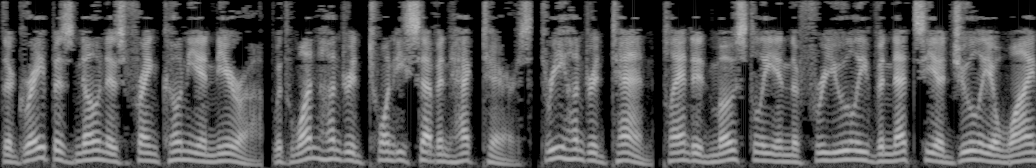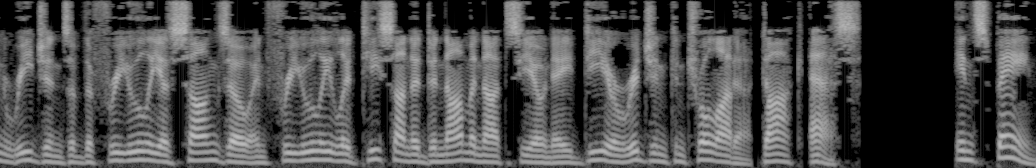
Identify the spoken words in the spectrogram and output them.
the grape is known as Franconia nera, with 127 hectares 310 planted mostly in the Friuli Venezia Giulia wine regions of the Friuli Isonzo and Friuli Latisana Denominazione di Origine Controllata S. In Spain,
